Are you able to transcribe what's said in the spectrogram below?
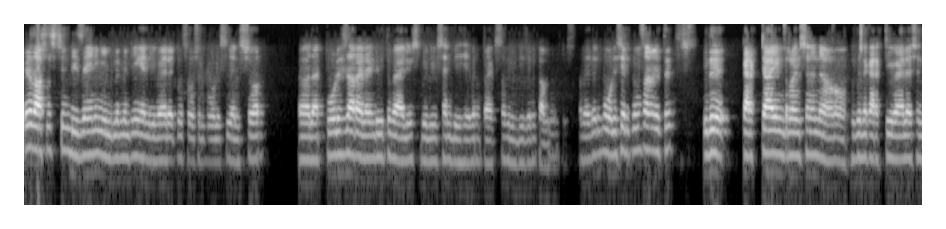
പിന്നെ assisting in designing implementing and evaluating social policy ensure that policy are aligned with values beliefs and behaviour packs of individual communities അതായത് ഒരു പോളിസി എടുക്കുന്ന സമയത്ത് ഇത് കറക്റ്റായ ഇന്റർവെൻഷൻ തന്നെയാണോ? ഇതിന്റെ കറക്റ്റ് ഇവാലുവേഷൻ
